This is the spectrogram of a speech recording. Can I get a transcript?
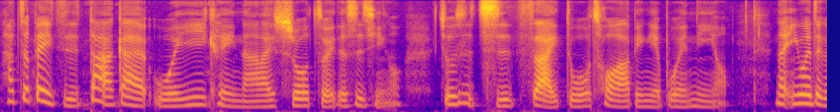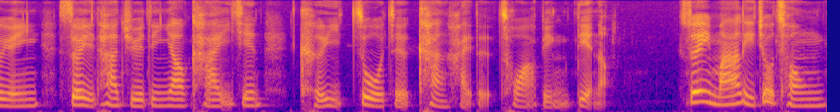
他这辈子大概唯一可以拿来说嘴的事情哦。”就是吃再多搓冰也不会腻哦。那因为这个原因，所以他决定要开一间可以坐着看海的搓冰店哦。所以马里就从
